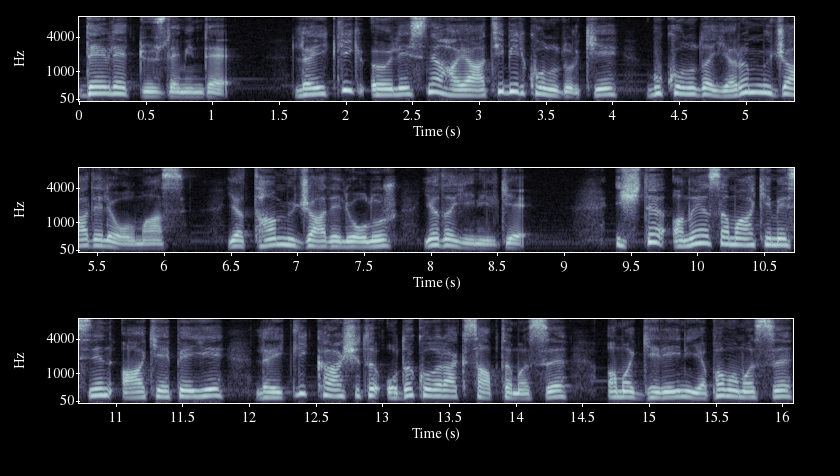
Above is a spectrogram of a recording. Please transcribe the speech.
Devlet düzleminde Laiklik öylesine hayati bir konudur ki bu konuda yarım mücadele olmaz. Ya tam mücadele olur ya da yenilgi. İşte Anayasa Mahkemesi'nin AKP'yi laiklik karşıtı odak olarak saptaması ama gereğini yapamaması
